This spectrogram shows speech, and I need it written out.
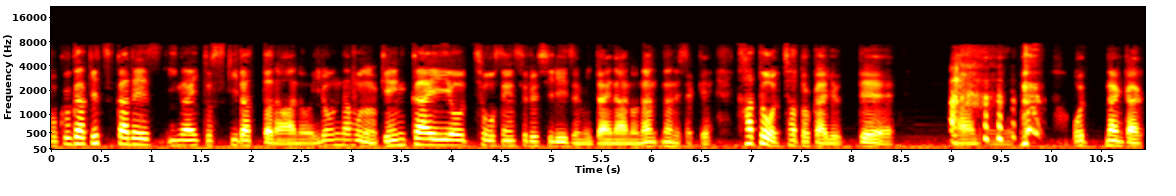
僕が月火で意外と好きだったのは、あの、いろんなものの限界を挑戦するシリーズみたいな、あの、なん、なんでしたっけ？加藤茶とか言って、あの、お、なんか、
